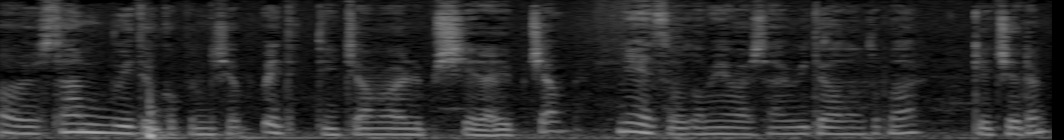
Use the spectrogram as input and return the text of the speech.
O yüzden bu video kapanış yapıp editleyeceğim. Öyle bir şeyler yapacağım. Neyse o zaman yavaştan video anlatımına geçelim.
